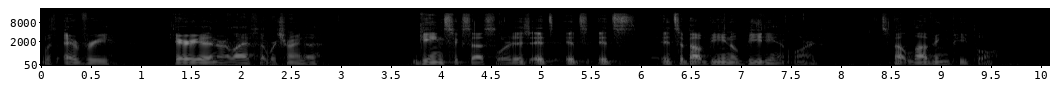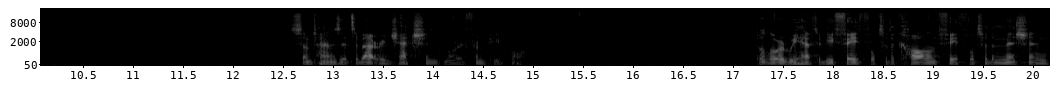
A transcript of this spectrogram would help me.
with every area in our life that we're trying to gain success, Lord. It's, it's, it's, it's, it's about being obedient, Lord. It's about loving people. Sometimes it's about rejection, Lord, from people. But Lord, we have to be faithful to the call and faithful to the mission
